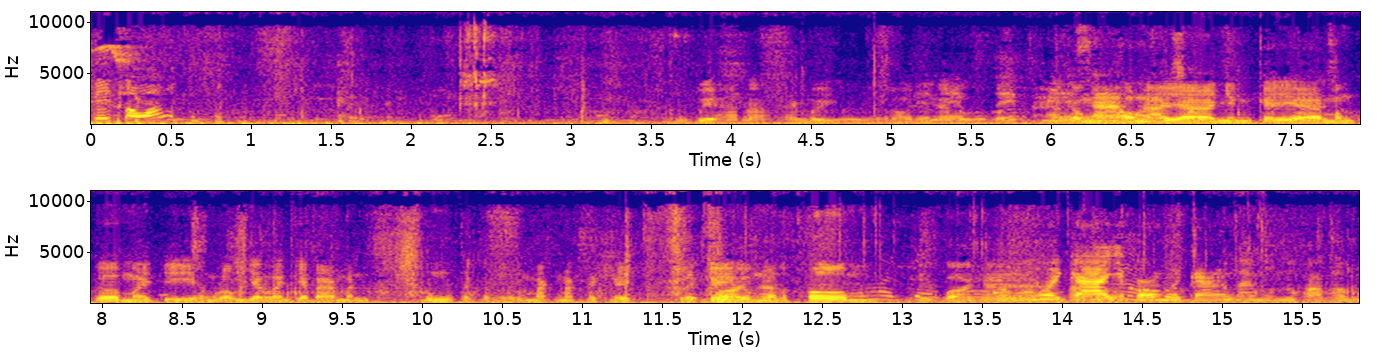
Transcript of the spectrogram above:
kế toán BH là hai mấy đi Hà Nội Công nhận hôm nay à, nhìn cái à, mâm cơm mà chị Hồng Loan dâng lên cho ba mình đúng thật là mắt mắt thật đẹp. Cực kỳ luôn mà nó thơm, tuyệt vời ha hơi cay nha con hơi cay. một nước hoa thơm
